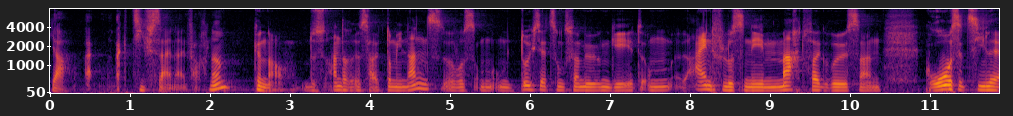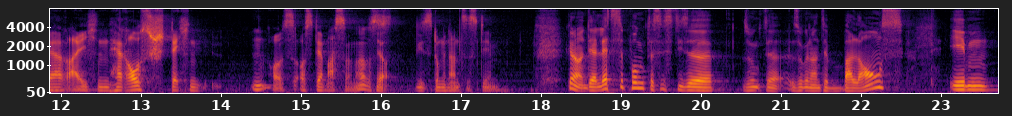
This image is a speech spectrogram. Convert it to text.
ja, aktiv sein einfach. Ne? Genau. Das andere ist halt Dominanz, wo es um, um Durchsetzungsvermögen geht, um Einfluss nehmen, Macht vergrößern, große Ziele erreichen, herausstechen mhm. aus, aus der Masse. Ne? Das ja. ist dieses Dominanzsystem. Genau, und der letzte Punkt, das ist diese sogenannte Balance, eben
